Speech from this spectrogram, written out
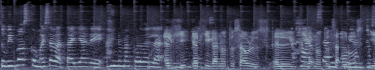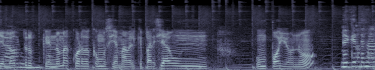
tuvimos como esa batalla de, ay, no me acuerdo de la... El, gi- el Giganotosaurus, el Ajá, Giganotosaurus y el otro que no me acuerdo cómo se llamaba, el que parecía un, un pollo, ¿no? El que tenía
